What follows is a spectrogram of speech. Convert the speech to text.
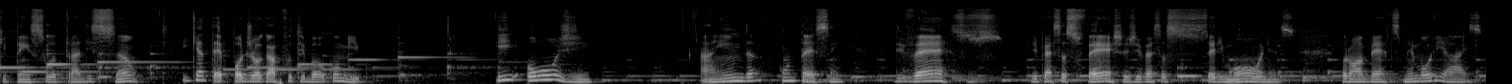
que tem sua tradição e que até pode jogar futebol comigo. E hoje ainda acontecem diversos, diversas festas, diversas cerimônias, foram abertos memoriais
